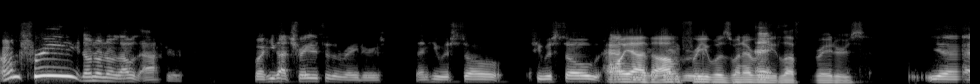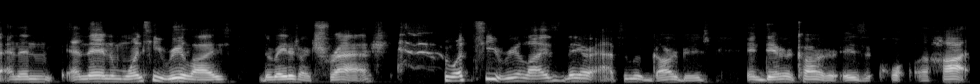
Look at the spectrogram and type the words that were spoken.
I'm free. No, no, no, that was after. But he got traded to the Raiders. Then he was so he was so oh, happy. oh yeah, the I'm free was whenever he eh. left the Raiders. Yeah, and then and then once he realized the Raiders are trash, once he realized they are absolute garbage, and Derek Carr is a hot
